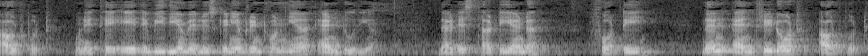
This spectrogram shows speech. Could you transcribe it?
ਆਊਟਪੁੱਟ ਹੁਣ ਇੱਥੇ a ਤੇ b ਦੀਆਂ ਵੈਲਿਊਜ਼ ਕਿਹੜੀਆਂ ਪ੍ਰਿੰਟ ਹੋਣਗੀਆਂ? N2 ਦੀਆਂ। That is 30 and 40 then n3 dot output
